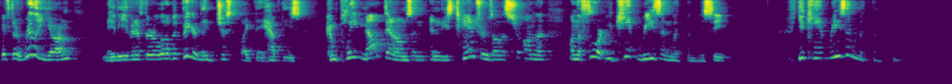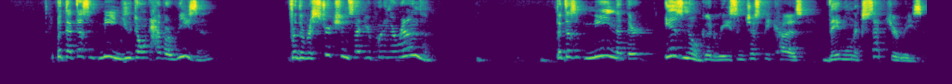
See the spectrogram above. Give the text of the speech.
if they're really young, maybe even if they're a little bit bigger, they just like they have these complete meltdowns and, and these tantrums on the on the on the floor. You can't reason with them. You see, you can't reason with them. But that doesn't mean you don't have a reason for the restrictions that you're putting around them. That doesn't mean that there is no good reason just because they won't accept your reason.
